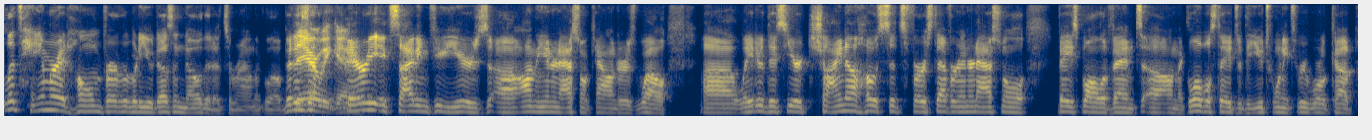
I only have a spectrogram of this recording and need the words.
Let's hammer it home for everybody who doesn't know that it's around the globe. It is There a we go. very exciting few years uh, on the international calendar as well. Uh, later this year, China hosts its first ever international baseball event uh, on the global stage with the U23 World Cup.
